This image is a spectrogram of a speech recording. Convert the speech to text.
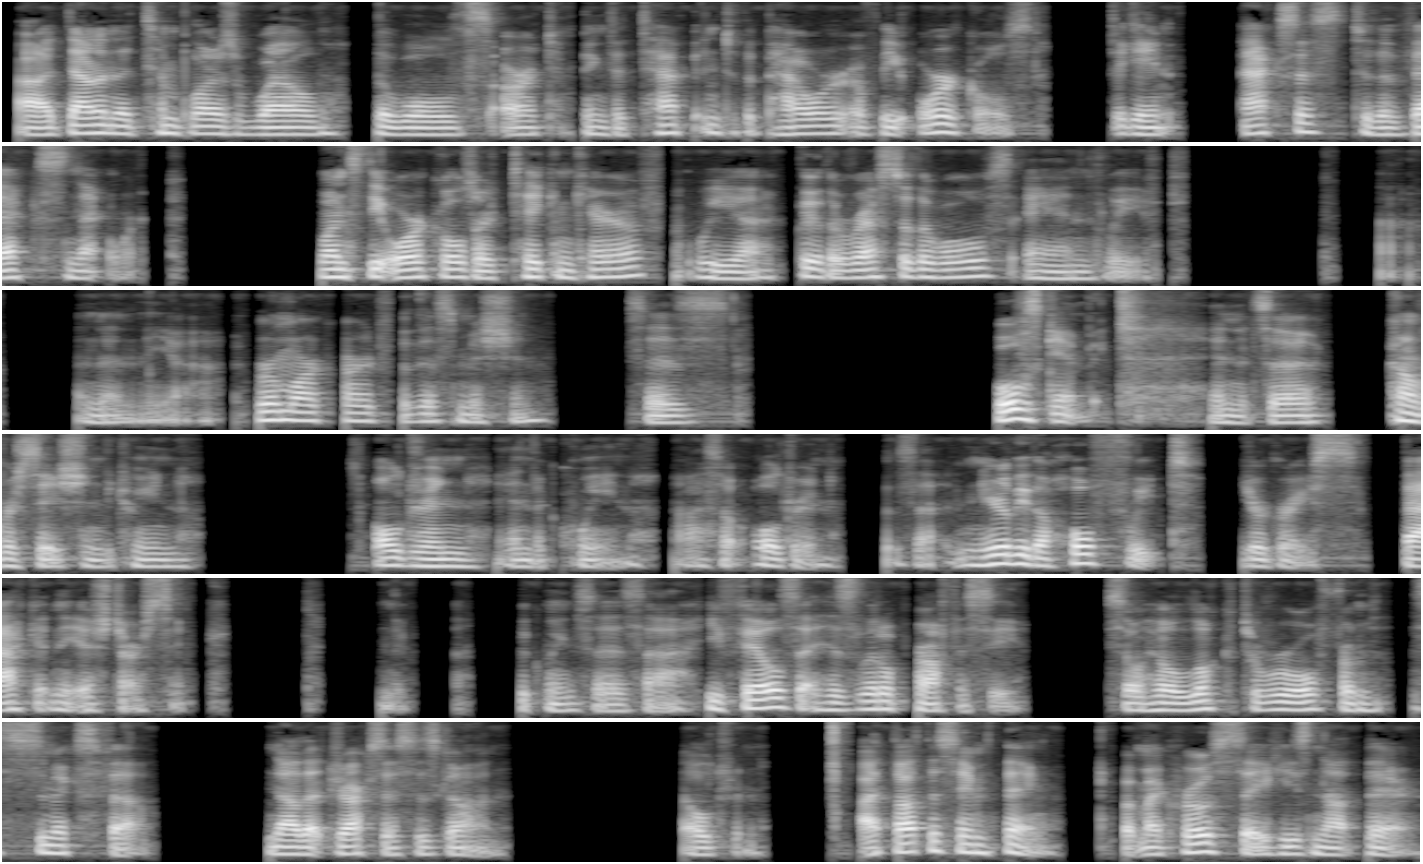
Uh, down in the Templar's well, the wolves are attempting to tap into the power of the oracles to gain access to the Vex network. Once the oracles are taken care of, we uh, clear the rest of the wolves and leave. Uh, and then the uh, grimoire card for this mission says Wolves Gambit, and it's a conversation between Uldren and the Queen. Uh, so Uldren says that nearly the whole fleet, Your Grace, back in the Ishtar sink. The, the, Queen says uh, he fails at his little prophecy, so he'll look to rule from Simiks-Fel, now that Draxus is gone. Uldren. I thought the same thing, but my crows say he's not there.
